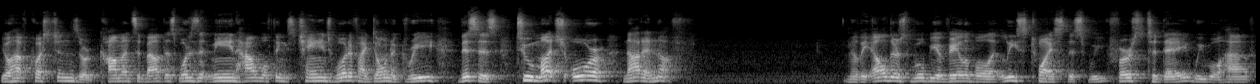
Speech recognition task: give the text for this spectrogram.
you'll have questions or comments about this. What does it mean? How will things change? What if I don't agree? This is too much or not enough. Now, the elders will be available at least twice this week. First, today, we will have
